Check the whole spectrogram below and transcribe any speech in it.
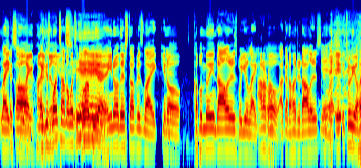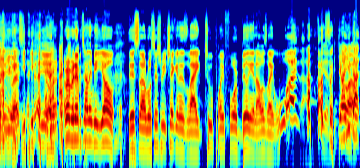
like um, like like, 100 this one time I went to. Yeah, Colombia, yeah. and you know their stuff is like you know a couple million dollars, but you're like, I don't know. oh, I got a hundred dollars. It's really a hundred US. Yeah. I remember they were telling me, "Yo, this uh, rotisserie chicken is like 2.4 billion." I was like, "What?" I was Yeah. like, "Yo, Nah, you got-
